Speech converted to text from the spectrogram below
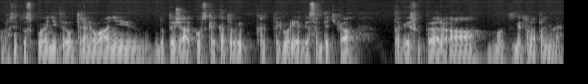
a vlastně to spojení toho trénování do té žákovské kategorie, kde jsem teďka, tak je super a moc mě to naplňuje.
